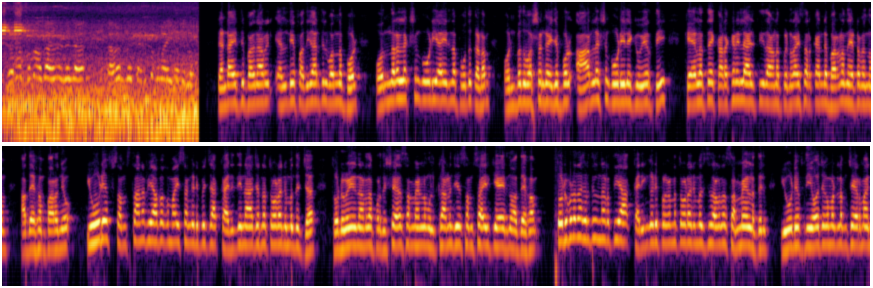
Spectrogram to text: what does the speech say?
ക്രമസമാധാന നില തകർന്ന് ചരിത്രമായിരിക്കുന്നു രണ്ടായിരത്തി പതിനാറിൽ എൽ ഡി എഫ് അധികാരത്തിൽ വന്നപ്പോൾ ഒന്നര ലക്ഷം കോടിയായിരുന്ന പൊതുക്കടം ഒൻപത് വർഷം കഴിഞ്ഞപ്പോൾ ആറ് ലക്ഷം കോടിയിലേക്ക് ഉയർത്തി. കേരളത്തെ കടക്കണിലാഴ്ത്തിയതാണ് പിണറായി സർക്കാരിന്റെ ഭരണ നേട്ടമെന്നും അദ്ദേഹം പറഞ്ഞു. യു ഡി എഫ് സംസ്ഥാന വ്യാപകമായി സംഘടിപ്പിച്ച കരിദിനാചരണത്തോടനുബന്ധിച്ച് തൊടുപുഴയിൽ നടന്ന പ്രതിഷേധ സമ്മേളനം ഉദ്ഘാടനം ചെയ്ത് സംസാരിക്കുകയായിരുന്നു അദ്ദേഹം. തൊടുപുഴ നഗരത്തിൽ നടത്തിയ കരിങ്കടി പ്രകടനത്തോടനുബന്ധിച്ച് നടന്ന സമ്മേളനത്തിൽ യു ഡി എഫ് നിയോജക മണ്ഡലം ചെയർമാൻ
